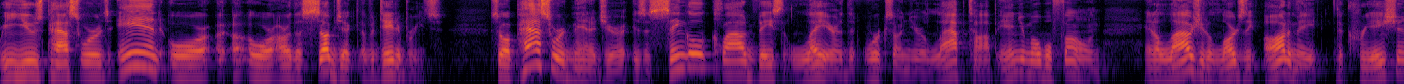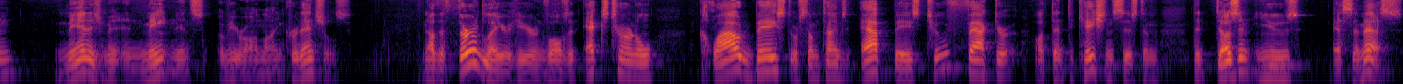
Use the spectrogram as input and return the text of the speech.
Reuse passwords and or, uh, or are the subject of a data breach. So a password manager is a single cloud-based layer that works on your laptop and your mobile phone and allows you to largely automate the creation, management, and maintenance of your online credentials. Now the third layer here involves an external cloud-based or sometimes app-based two-factor authentication system that doesn't use SMS,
